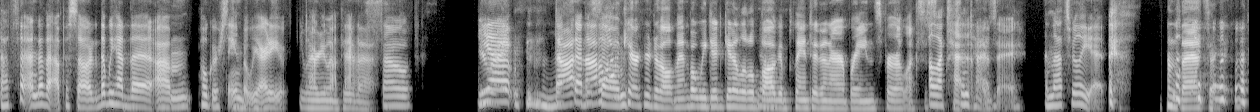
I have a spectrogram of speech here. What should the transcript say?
that's the end of the episode. Then we had the um poker scene, but we already You already went through that. So You're yeah, right. not, not a lot of character development, but we did get a little No. bug implanted in our brains for Alexis, Alexis and and Ted. I'd say. and that's really it. That's it.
